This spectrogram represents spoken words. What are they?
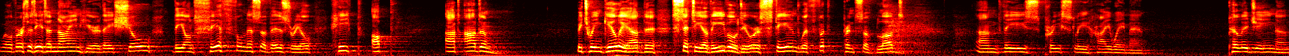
Well, verses 8 and 9 here, they show the unfaithfulness of Israel heap up at Adam. Between Gilead, the city of evildoers, stained with footprints of blood, and these priestly highwaymen. pillaging and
